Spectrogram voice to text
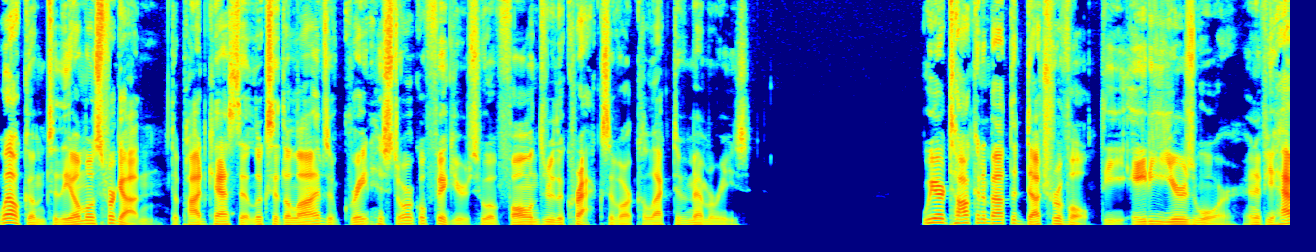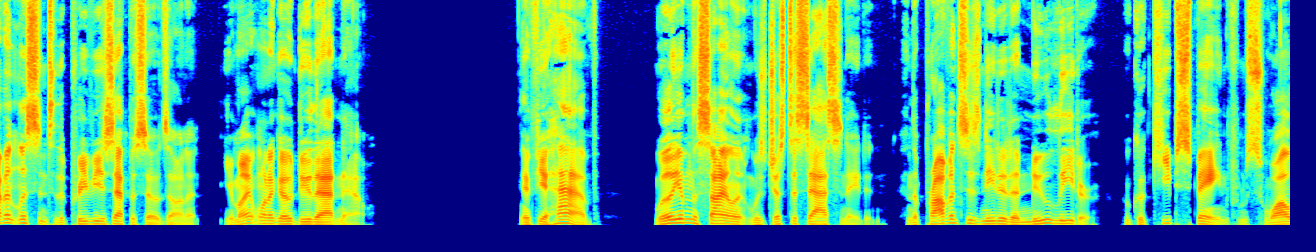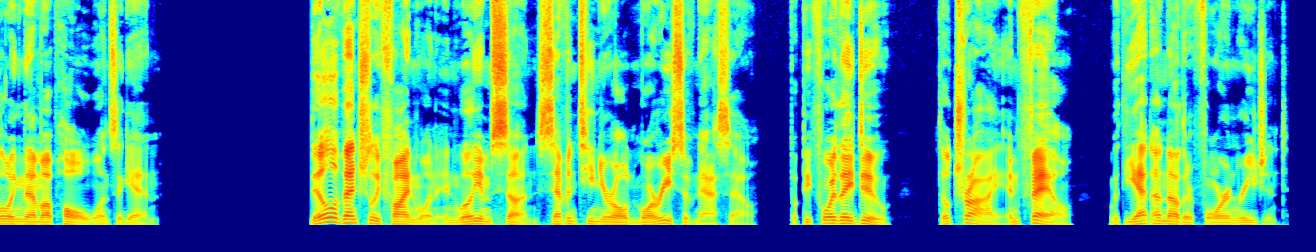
Welcome to The Almost Forgotten, the podcast that looks at the lives of great historical figures who have fallen through the cracks of our collective memories. We are talking about the Dutch Revolt, the 80 Years' War, and if you haven't listened to the previous episodes on it, you might want to go do that now. If you have, William the Silent was just assassinated, and the provinces needed a new leader who could keep Spain from swallowing them up whole once again. They'll eventually find one in William's son, 17 year old Maurice of Nassau, but before they do, they'll try and fail with yet another foreign regent.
